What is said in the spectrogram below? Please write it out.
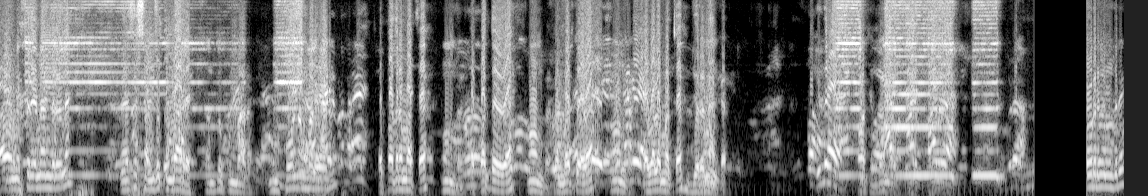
ನಿಮ್ಮ ಹೆಸರು ಏನಂದ್ರಲ್ಲ? ನನ್ನ ಹೆಸರು ಸಂಜು ಕುಮಾರ್ ರೀ. ಸಂತು ಕುಮಾರ್ ನಿಮ್ ಫೋನ್ ನಂಬರ್ ಹೇಳ್ರಿ. ಎಪ್ಪತ್ತೊಂಬತ್ತ ಎಪ್ಪತ್ತೈದು ಒಂಬತ್ತೇಳು ಡಬಲ್ ಮತ್ತೆ ಜೀರೋ ನಾಲ್ಕು ಅವ್ರಿ ನಿಮ್ದ್ರಿ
